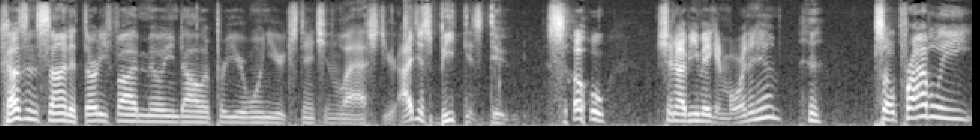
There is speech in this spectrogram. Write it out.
Cousins signed a $35 million per year one year extension last year. I just beat this dude. So, shouldn't I be making more than him? so, probably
